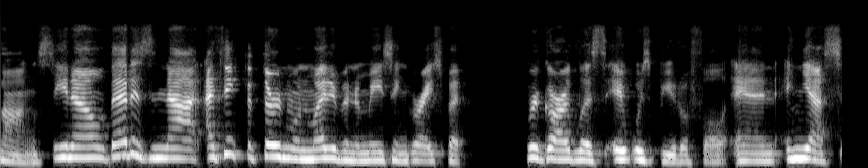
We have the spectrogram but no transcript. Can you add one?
songs. You know that is not. I think the third one might have been Amazing Grace, but regardless, it was beautiful. And and yes,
